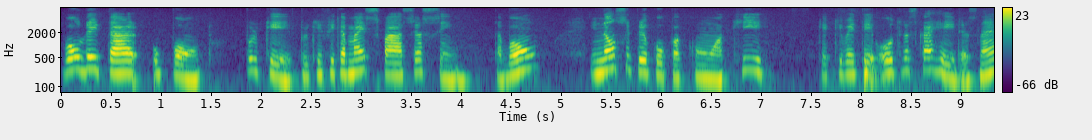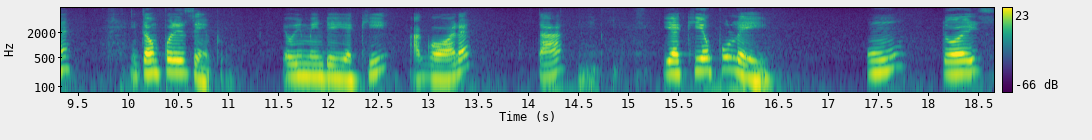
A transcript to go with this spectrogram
Vou deitar o ponto. Por quê? Porque fica mais fácil assim, tá bom? E não se preocupa com aqui, que aqui vai ter outras carreiras, né? Então, por exemplo, eu emendei aqui agora, tá? E aqui eu pulei um, dois,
